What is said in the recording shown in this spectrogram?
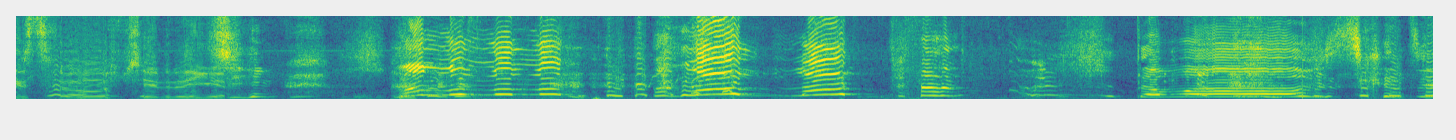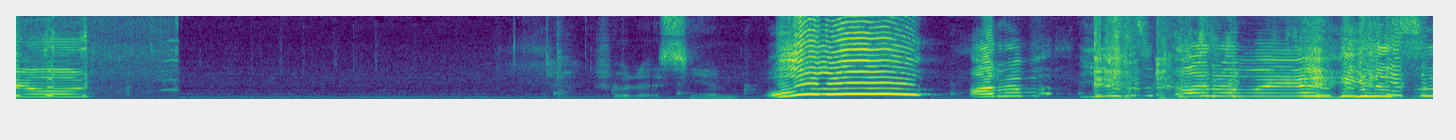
Girsin oğlum şeride gir. lan lan lan lan! lan lan! tamam sıkıntı yok. Şöyle sinyal. Oo! Araba yazık arabaya yazık.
